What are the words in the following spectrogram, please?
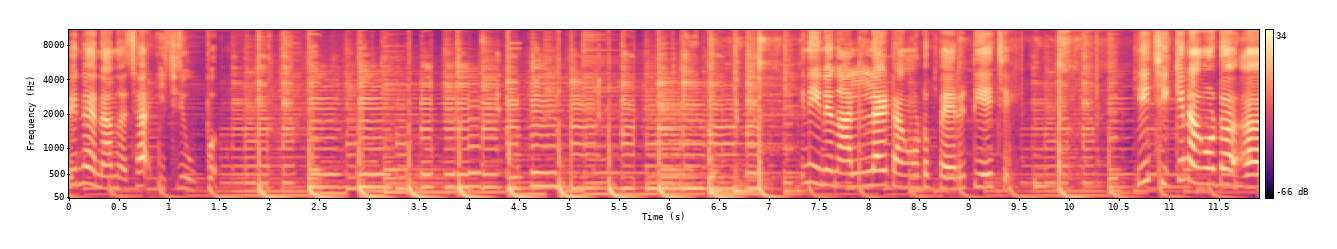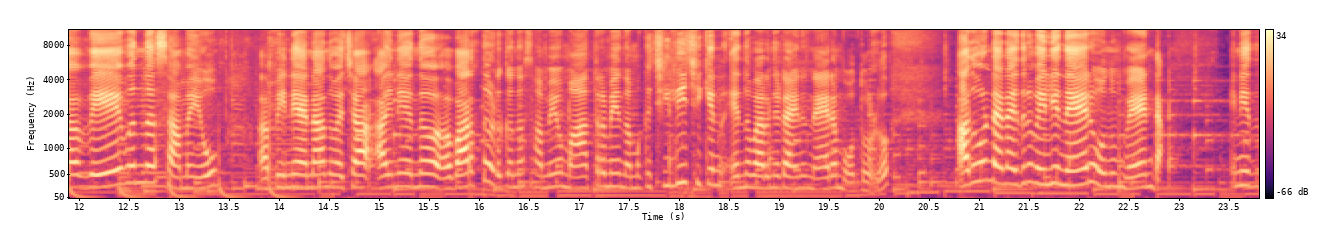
പിന്നെ എന്നാന്ന് വെച്ചാൽ ഇച്ചിരി ഉപ്പ്. ഇനി ഇതിനെ നല്ലതായിട്ട് അങ്ങോട്ട് പെരട്ടിയേച്ചേ. ഈ ചിക്കൻ അങ്ങോട്ട് വേവുന്ന സമയവും പിന്നെ എന്നാന്ന് വെച്ചാൽ അതിനെ ഒന്ന് വറുത്തെടുക്കുന്ന സമയവും മാത്രമേ നമുക്ക് ചില്ലി ചിക്കൻ എന്ന് പറഞ്ഞിട്ട് അതിന് നേരം പോകത്തുള്ളൂ. അതുകൊണ്ട് തന്നെ ഇതിന് വലിയ നേരമൊന്നും വേണ്ട. ഇനി ഇത്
